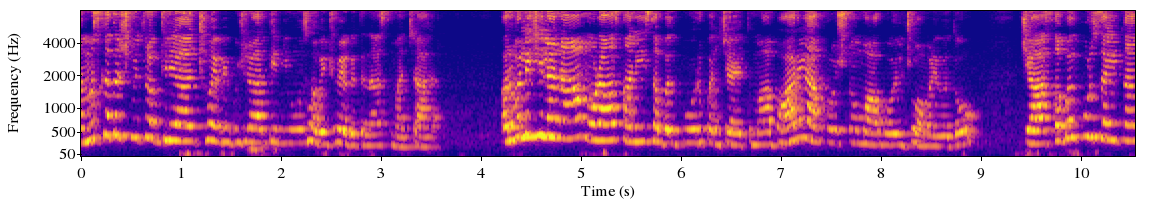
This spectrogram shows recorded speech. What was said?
નમસ્કાર દર્શક મિત્રો, આપ જોઈ છો એબી ગુજરાતી ન્યૂઝ. હવે જોઈએ અગત્યના સમાચાર. અરવલ્લી જિલ્લાના મોડાસાની સબલપુર પંચાયતમાં ભારે આક્રોશનો માહોલ જોવા મળ્યો હતો, જ્યાં સબલપુર સહિતના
